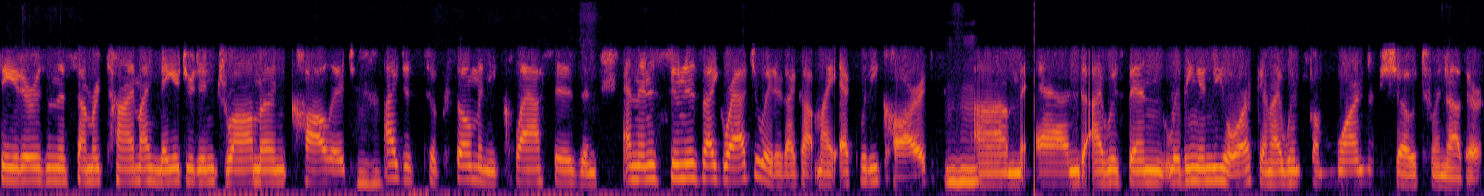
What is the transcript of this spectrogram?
theaters in the summertime. I majored in drama in college. I just took so many classes, and and then as soon as I graduated, I got my equity card, um, and I was then living in New York, and I went from one show to another.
